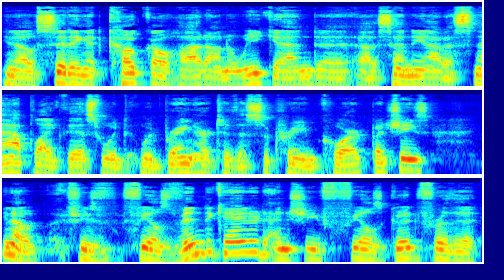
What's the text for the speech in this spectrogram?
you know sitting at Cocoa Hut on a weekend, uh, uh, sending out a snap like this would would bring her to the Supreme Court. But she's, you know, she feels vindicated and she feels good for the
